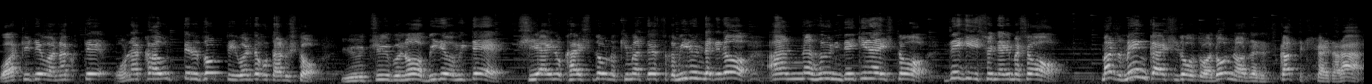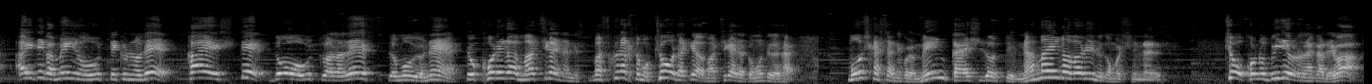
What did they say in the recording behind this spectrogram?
脇ではなくてお腹打ってるぞって言われたことある人 YouTube のビデオ見て試合の開始道の決まったやつとか見るんだけどあんな風にできない人ぜひ一緒にやりましょうまず面返し道とはどんな技ですかって聞かれたら相手が面を打ってくるので返して胴を打つ技ですって思うよね。でもこれが間違いなんです。まあ少なくとも今日だけは間違いだと思ってください。もしかしたらねこれ面返し道っていう名前が悪いのかもしれないです。今日このビデオの中では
